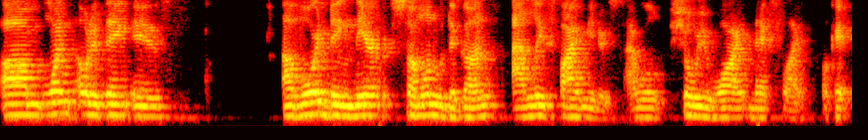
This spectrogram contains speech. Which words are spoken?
Um, one other thing is avoid being near someone with a gun at least five meters. I will show you why next slide, okay?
